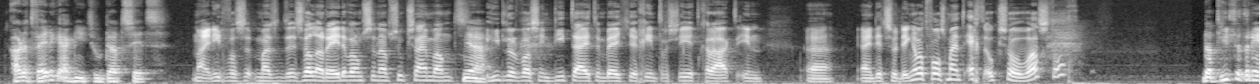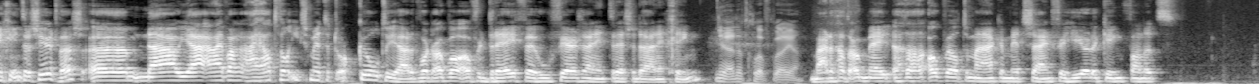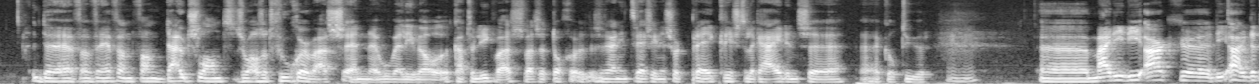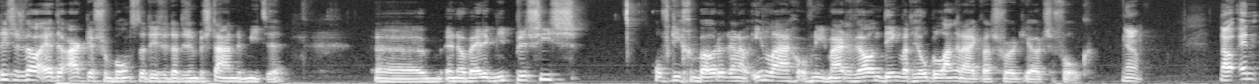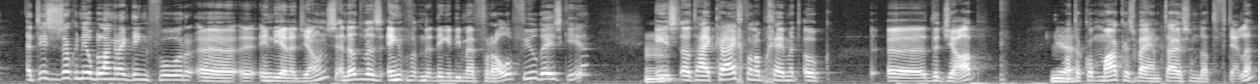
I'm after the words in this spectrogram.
oh, dat weet ik eigenlijk niet hoe dat zit. Nou, in ieder geval, maar er is wel een reden waarom ze naar op zoek zijn. Want Ja. Hitler was in die tijd een beetje geïnteresseerd geraakt in, eh, in dit soort dingen. Wat volgens mij het echt ook zo was, toch? Dat Hitler erin geïnteresseerd was? Ehm, nou ja, hij, was, hij had wel iets met het occulte, ja. Het wordt ook wel overdreven hoe ver zijn interesse daarin ging. Ja, dat geloof ik wel, ja. Maar dat had ook, mee, dat had ook wel te maken met zijn verheerlijking van het... De, van, van, van Duitsland zoals het vroeger was. En eh, hoewel hij wel katholiek was, was het toch eh, zijn interesse in een soort pre-christelijke heidense eh, cultuur. Eh, maar die, die, ark, die ark, dat is dus wel de ark des verbonds. Dat is, dat is een bestaande mythe. Ehm, en nou weet ik niet precies of die geboden daar nou in lagen of niet. Maar het is wel een ding wat heel belangrijk was voor het Joodse volk. Ja. Nou, en het is dus ook een heel belangrijk ding voor eh, eh, Indiana Jones. En dat was een van de dingen die mij vooral opviel deze keer. Is dat hij krijgt dan op een gegeven moment ook eh, de job. Ja. Want dan komt Marcus bij hem thuis om dat te vertellen.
